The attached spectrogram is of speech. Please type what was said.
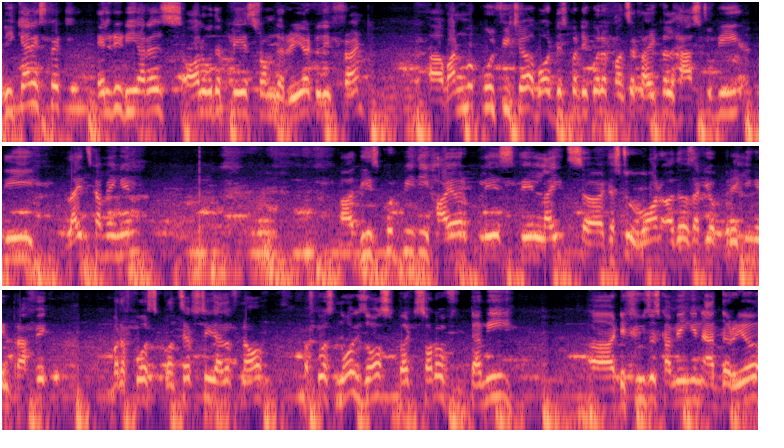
we can expect LED DRLs all over the place from the rear to the front uh, one more cool feature about this particular concept vehicle has to be the lights coming in. Uh, these could be the higher place tail lights uh, just to warn others that you're braking in traffic. But of course, concept stage as of now, of course, no exhaust, but sort of dummy uh, diffusers coming in at the rear.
